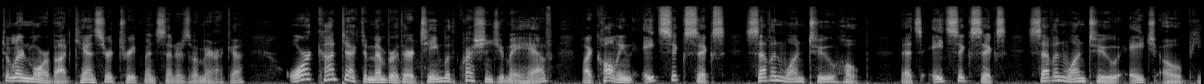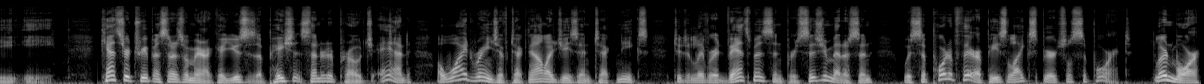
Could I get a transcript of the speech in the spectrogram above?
to learn more about Cancer Treatment Centers of America or contact a member of their team with questions you may have by calling 866 712 HOPE. That's 866 712 HOPE. Cancer Treatment Centers of America uses a patient centered approach and a wide range of technologies and techniques to deliver advancements in precision medicine with supportive therapies like spiritual support. Learn more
